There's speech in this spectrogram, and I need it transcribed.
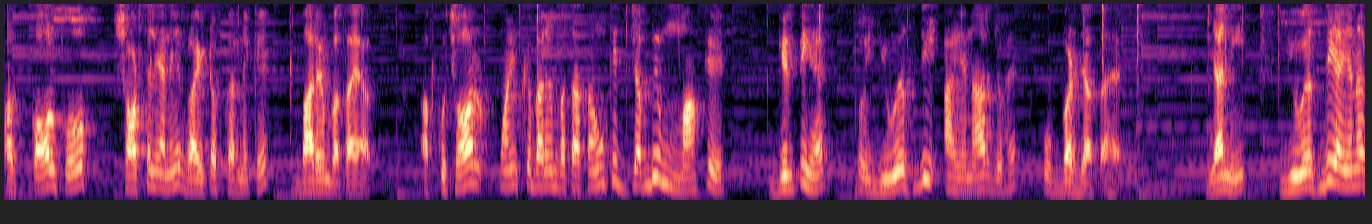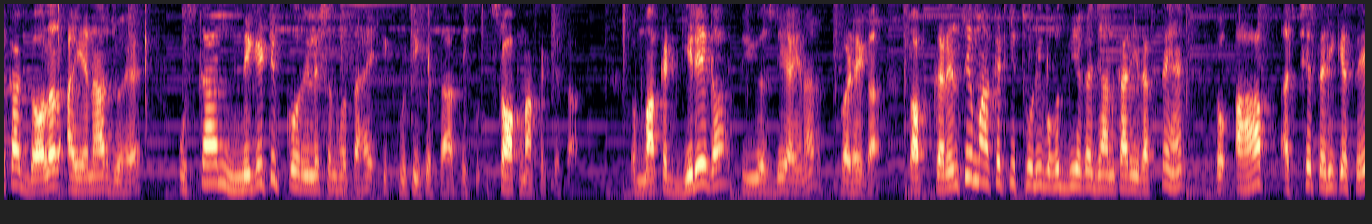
और कॉल को शॉर्ट सेल यानी राइट ऑफ़ करने के बारे में बताया। अब कुछ और पॉइंट्स के बारे में बताता हूँ कि जब भी मार्केट गिरती है तो यूएसडी आईएनआर जो है, वो बढ़ जाता है। यानी यूएसडी आईएनआर का डॉलर आईएनआर जो है, उसका नेगेटिव को रिलेशन होता है इक्विटी के साथ स्टॉक मार्केट के साथ। तो मार्केट गिरेगा तो यूएसडी आईएनआर बढ़ेगा। तो आप करेंसी मार्केट की थोड़ी बहुत भी अगर जानकारी रखते हैं तो आप अच्छे तरीके से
